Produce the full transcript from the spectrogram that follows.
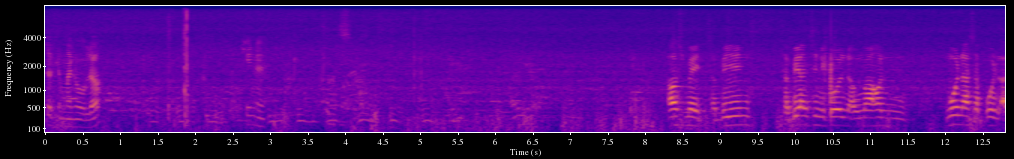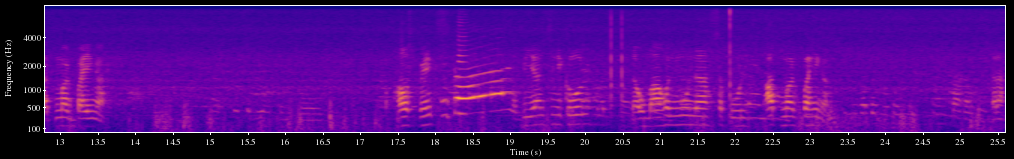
Ito si Manolo? Sino? Housemate, sabihin, sabihan si Nicole na umahon muna sa pool at magpahinga. Housemates, Nicole! sabihan si Nicole na umahon muna sa pool at magpahinga. Tara.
